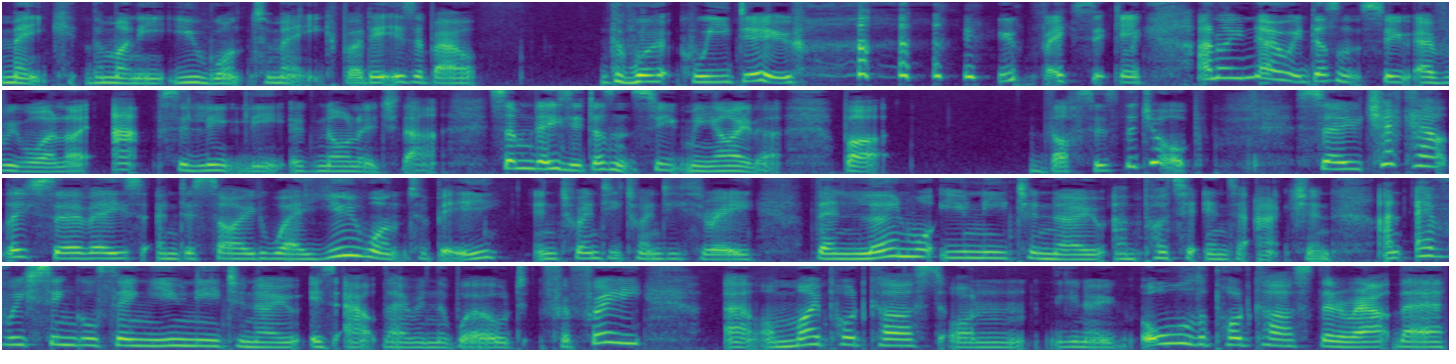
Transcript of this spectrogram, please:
make the money you want to make, but it is about the work we do. basically. And I know it doesn't suit everyone. I absolutely acknowledge that. Some days it doesn't suit me either, but thus is the job. So check out those surveys and decide where you want to be in 2023. Then learn what you need to know and put it into action. And every single thing you need to know is out there in the world for free uh, on my podcast, on you know all the podcasts that are out there,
